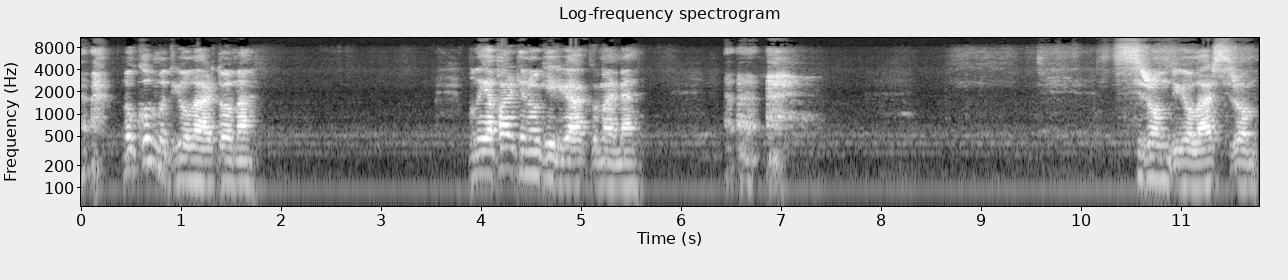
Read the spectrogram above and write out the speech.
Nokul mu diyorlardı ona? Bunu yaparken o geliyor aklıma hemen. Siron diyorlar, siron.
